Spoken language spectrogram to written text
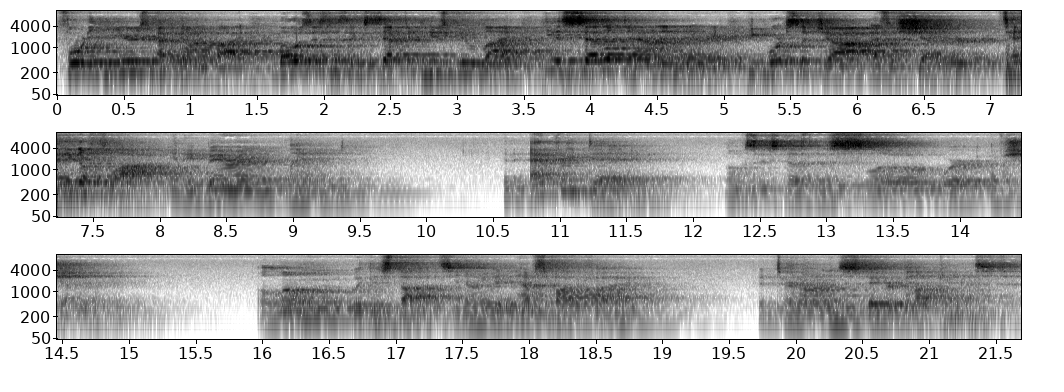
40 years have gone by. Moses has accepted his new life. He has settled down and married. He works a job as a shepherd, tending a flock in a barren land. And every day, Moses does this slow work of shepherding, alone with his thoughts. You know, he didn't have Spotify, couldn't turn on his favorite podcast.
